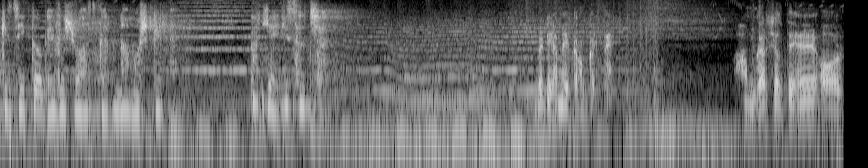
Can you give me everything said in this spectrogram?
किसी का भी विश्वास करना मुश्किल है पर यही सच है। बेटी हम एक काम करते हैं। हम घर चलते हैं और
